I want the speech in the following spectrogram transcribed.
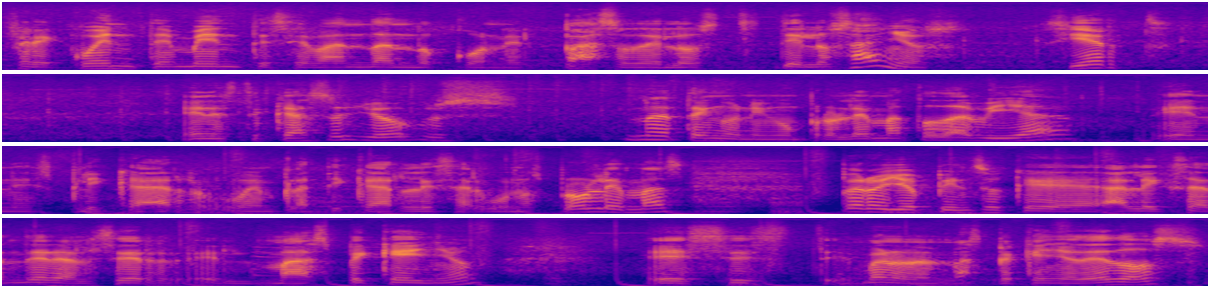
frecuentemente se van dando con el paso de los, de los años, ¿cierto? En este caso yo pues no tengo ningún problema todavía en explicar o en platicarles algunos problemas, pero yo pienso que Alexander al ser el más pequeño, es este, bueno, el más pequeño de dos,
